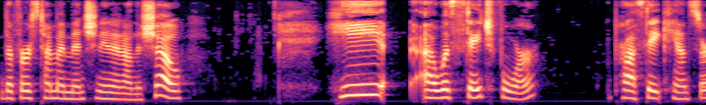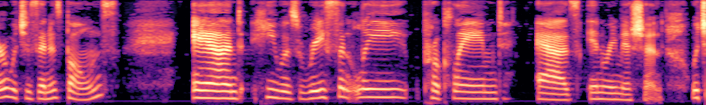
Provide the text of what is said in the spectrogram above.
the first time I'm mentioning it on the show, He uh, was stage four prostate cancer, which is in his bones. And he was recently proclaimed as in remission, which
